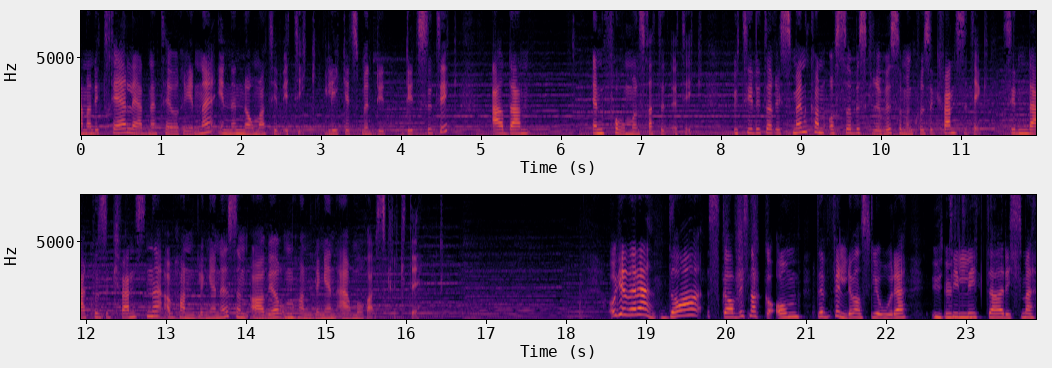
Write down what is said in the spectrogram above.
en av de tre ledende teoriene innen normativ etikk. Likhets med dy- dydsetikk er den en formålsrettet etikk. Utilitarismen kan også beskrives som en konsekvensetikk, siden det er konsekvensene av handlingene som avgjør om handlingen er moralsk riktig. OK, dere. Da skal vi snakke om det veldig vanskelige ordet utilitarisme.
